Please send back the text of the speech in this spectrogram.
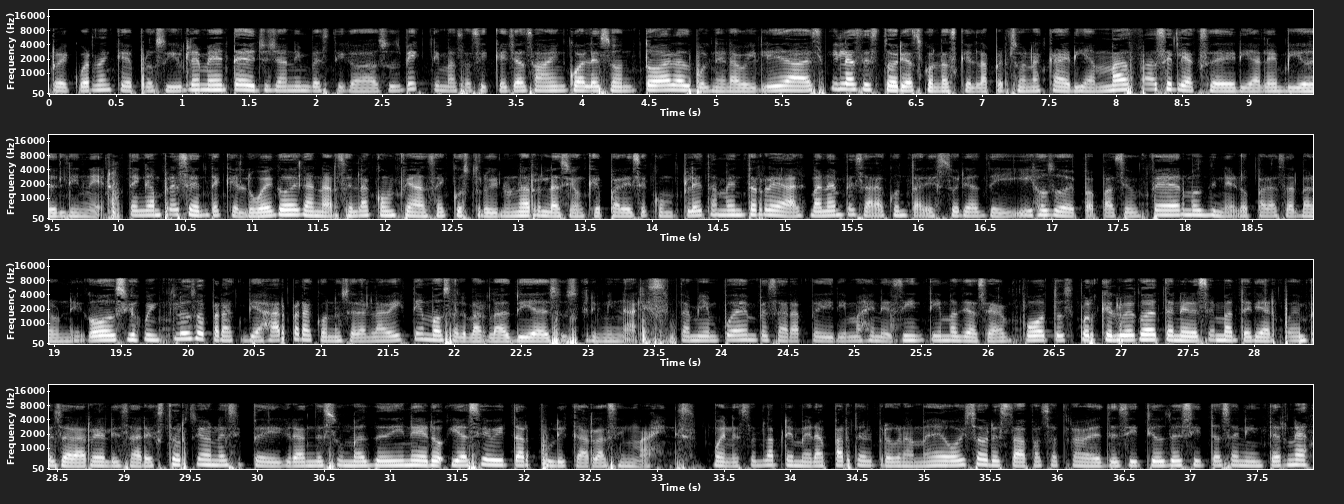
Recuerden que posiblemente ellos ya han investigado a sus víctimas, así que ya saben cuáles son todas las vulnerabilidades y las historias con las que la persona caería más fácil y accedería al envío del dinero. Tengan presente que luego de ganarse la confianza y construir una relación que parece completamente real, van a empezar a contar historias de hijos o de papás enfermos, dinero para salvar un negocio o incluso para viajar para conocer a la víctima o salvar las vidas de sus criminales. También puede empezar a pedir imágenes íntimas, ya sean fotos, porque luego de tener ese material puede empezar a realizar extorsiones y pedir grandes sumas de dinero y así evitar publicar las imágenes. Bueno, esta es la primera parte del programa de hoy sobre estafas a través de sitios de citas en internet.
